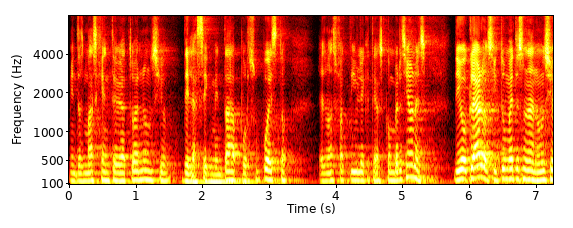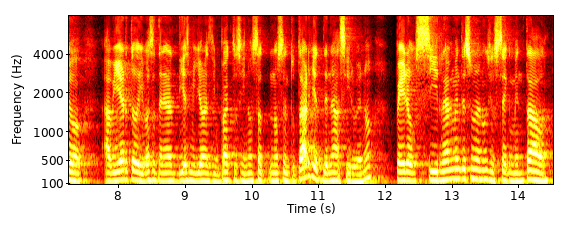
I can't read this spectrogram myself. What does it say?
Mientras más gente vea tu anuncio, de la segmentada, por supuesto, es más factible que tengas conversiones. Digo, claro, si tú metes un anuncio abierto y vas a tener 10 millones de impactos y no está, no está en tu target, de nada sirve, ¿no? Pero si realmente es un anuncio segmentado,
